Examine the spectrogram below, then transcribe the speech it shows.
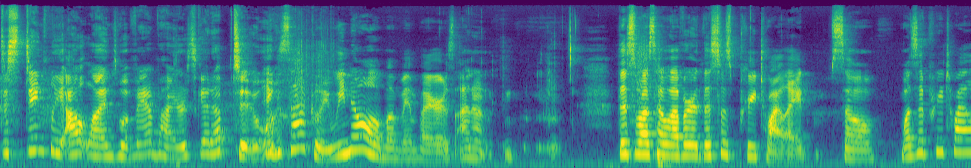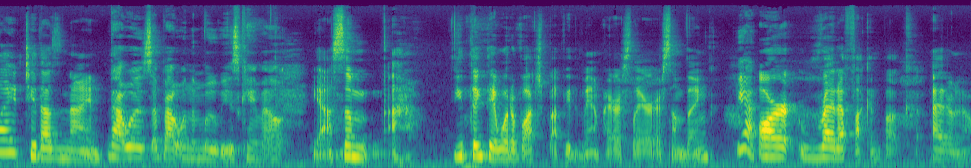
distinctly outlines what vampires get up to. Exactly. We know all about vampires. I don't. This was, however, this was pre-Twilight. So was it pre-Twilight? 2009. That was about when the movies came out. Yeah, some uh, you'd think they would have watched Buffy the Vampire Slayer or something. Yeah. Or read a fucking book. I don't know.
